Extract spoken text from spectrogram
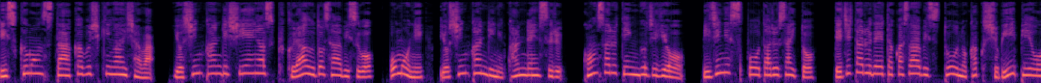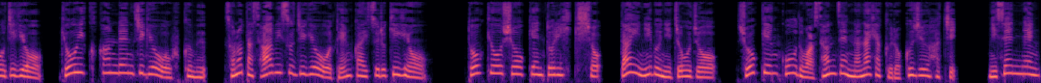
リスクモンスター株式会社は、予診管理支援アスプクラウドサービスを、主に予診管理に関連するコンサルティング事業、ビジネスポータルサイト、デジタルデータ化サービス等の各種 BPO 事業、教育関連事業を含む、その他サービス事業を展開する企業。東京証券取引所第2部に上場、証券コードは3768。2000年、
